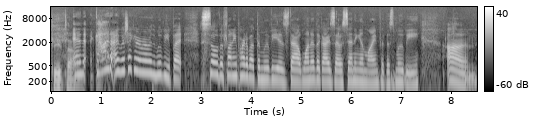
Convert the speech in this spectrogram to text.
keep telling. and god i wish i could remember the movie but so the funny part about the movie is that one of the guys that was standing in line for this movie um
